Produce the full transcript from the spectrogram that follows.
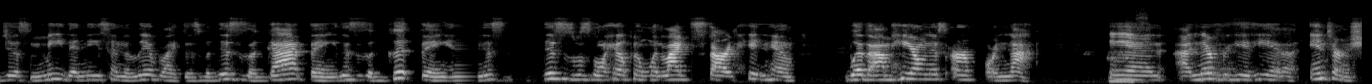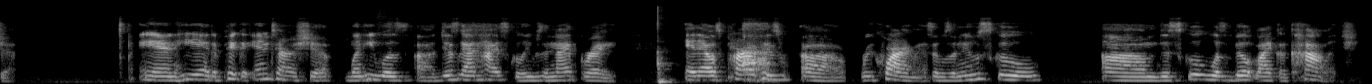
just me that needs him to live like this but this is a god thing this is a good thing and this this is what's going to help him when life start hitting him whether i'm here on this earth or not. And i never forget he had an internship and he had to pick an internship when he was uh, just got in high school. He was in ninth grade, and that was part of his uh, requirements. It was a new school. Um, the school was built like a college.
